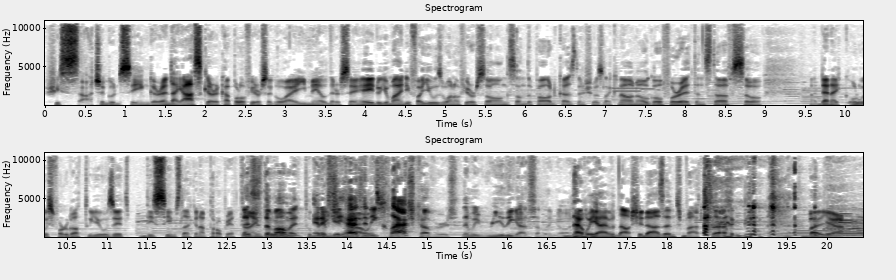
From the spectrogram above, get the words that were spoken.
She's such a good singer. And I asked her a couple of years ago. I emailed her saying, "Hey, do you mind if I use one of your songs on the podcast?" And she was like, "No, no, go for it and stuff." So. uh, Then I always forgot to use it. This seems like an appropriate time. this is the to- moment. To and if she has out. any Clash covers, then we really got something going. That we have no, she doesn't, but uh, but yeah.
